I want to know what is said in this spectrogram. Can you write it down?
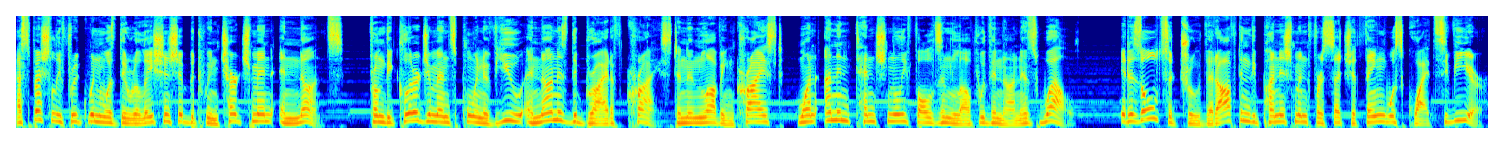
Especially frequent was the relationship between churchmen and nuns. From the clergyman's point of view, a nun is the bride of Christ, and in loving Christ, one unintentionally falls in love with a nun as well. It is also true that often the punishment for such a thing was quite severe.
